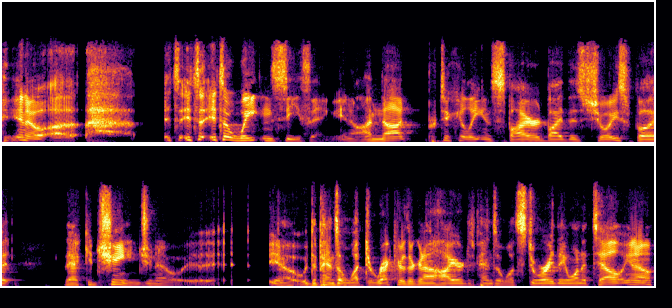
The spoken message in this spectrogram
you know. Uh, it's it's a, it's a wait and see thing. You know, I'm not particularly inspired by this choice, but that could change. You know, Uh, you know, it depends on what director they're going to hire. Depends on what story they want to tell. You know,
